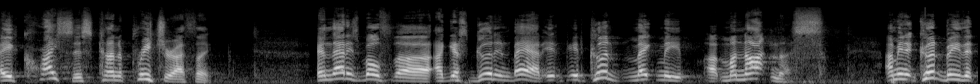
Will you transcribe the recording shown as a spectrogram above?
a crisis kind of preacher, I think. And that is both, uh, I guess, good and bad. It, it could make me uh, monotonous. I mean, it could be that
